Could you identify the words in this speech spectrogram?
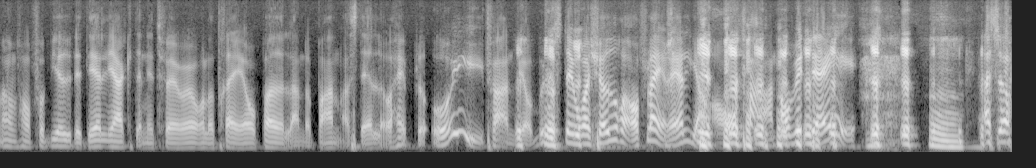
man har förbjudit älgjakten i två år eller tre år på Öland och på andra ställen och helt plötsligt, oj fan, vi har både stora tjurar och fler älgar. Ja, fan har vi det? Mm. Alltså,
